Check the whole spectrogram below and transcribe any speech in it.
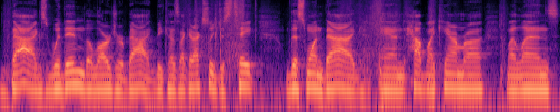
bags within the larger bag because I could actually just take this one bag and have my camera, my lens,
